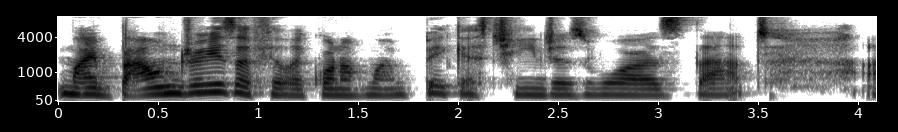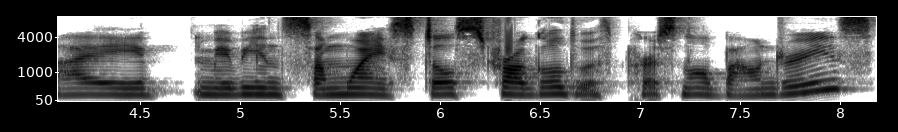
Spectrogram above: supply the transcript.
my boundaries, I feel like one of my biggest changes was that I maybe in some way still struggled with personal boundaries.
